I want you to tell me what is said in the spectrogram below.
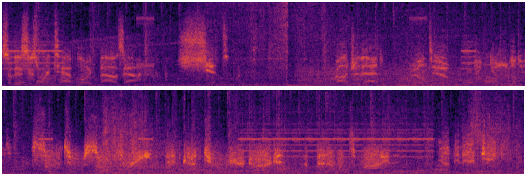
So this is where Tabloid bows out. Shit. Roger that. Will do. Sol 2, Sol 3. They've got two rear guard. The better one's mine. Copy that, King.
